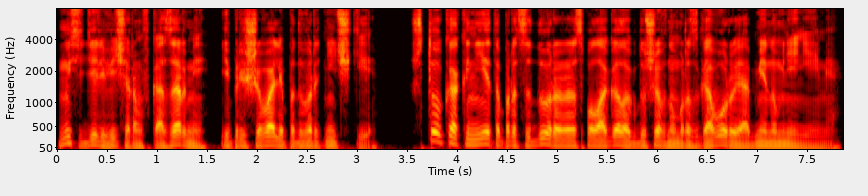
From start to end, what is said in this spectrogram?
Мы сидели вечером в казарме и пришивали подворотнички. Что, как не эта процедура, располагала к душевному разговору и обмену мнениями.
